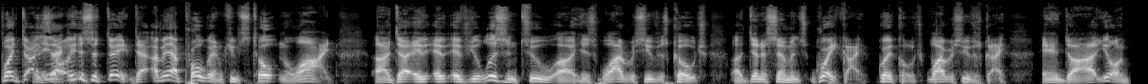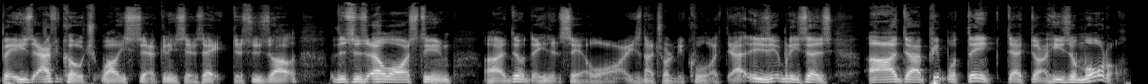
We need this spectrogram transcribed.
But uh, you know, here's the thing. That, I mean, that program keeps toting the line. Uh, if, if- you listen to uh, his wide receivers coach, uh, Dennis Simmons, great guy, great coach, wide receivers guy, and uh, you know he's acting coach while he's sick, and he says, "Hey, this is uh, this is LR's team." Uh, I don't. He didn't say LR. He's not trying to be cool like that. He's, but he says uh, people think that uh, he's immortal.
